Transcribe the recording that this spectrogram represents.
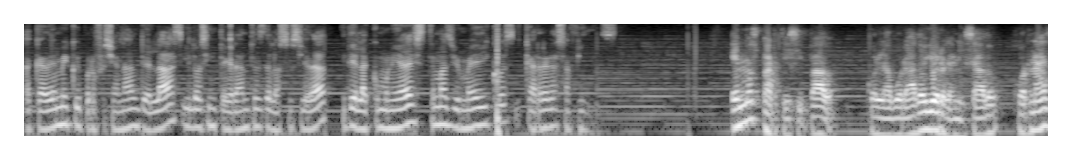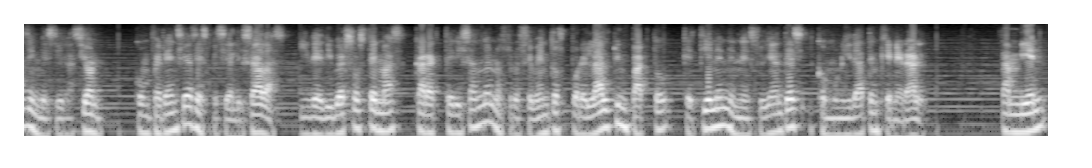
académico y profesional de las y los integrantes de la sociedad y de la comunidad de sistemas biomédicos y carreras afines. Hemos participado, colaborado y organizado jornadas de investigación, conferencias especializadas y de diversos temas, caracterizando nuestros eventos por el alto impacto que tienen en estudiantes y comunidad en general. También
